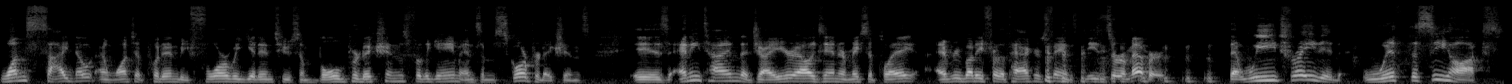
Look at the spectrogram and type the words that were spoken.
one side note I want to put in before we get into some bold predictions for the game and some score predictions is anytime that Jaire Alexander makes a play, everybody for the Packers fans needs to remember that we traded with the Seahawks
